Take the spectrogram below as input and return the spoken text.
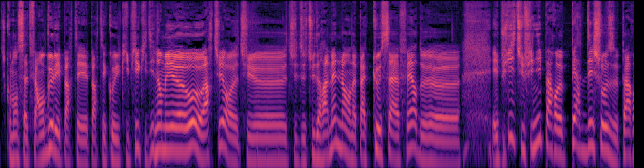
Tu commences à te faire engueuler par tes, par tes coéquipiers qui disent non mais euh, oh Arthur tu, euh, tu, tu te ramènes là on n'a pas que ça à faire de euh. et puis tu finis par perdre des choses par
